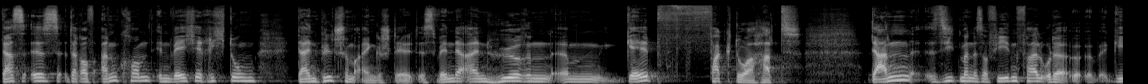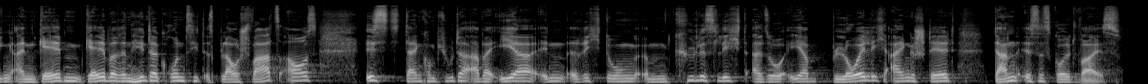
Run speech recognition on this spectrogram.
dass es darauf ankommt, in welche Richtung dein Bildschirm eingestellt ist. Wenn der einen höheren ähm, Gelbfaktor hat, dann sieht man es auf jeden Fall oder äh, gegen einen gelben, gelberen Hintergrund sieht es blau-schwarz aus. Ist dein Computer aber eher in Richtung ähm, kühles Licht, also eher bläulich eingestellt, dann ist es gold-weiß.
